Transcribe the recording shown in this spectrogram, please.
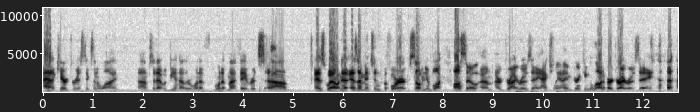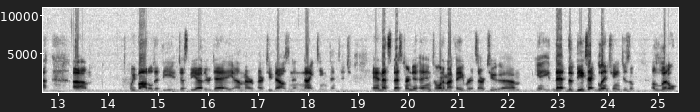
uh, characteristics in a wine. Um, so that would be another one of one of my favorites uh, as well. And as I mentioned before, our Sauvignon Blanc. Also, um, our dry rosé. Actually, I am drinking a lot of our dry rosé. um, we bottled it the just the other day, um, our, our 2019 vintage, and that's that's turned into one of my favorites. Our two um, that the, the exact blend changes a, a little,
